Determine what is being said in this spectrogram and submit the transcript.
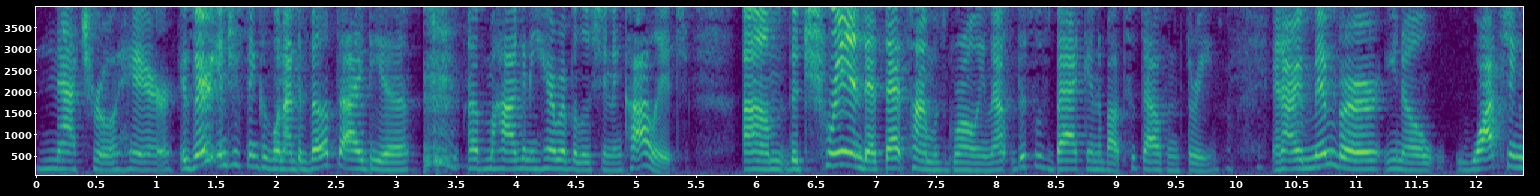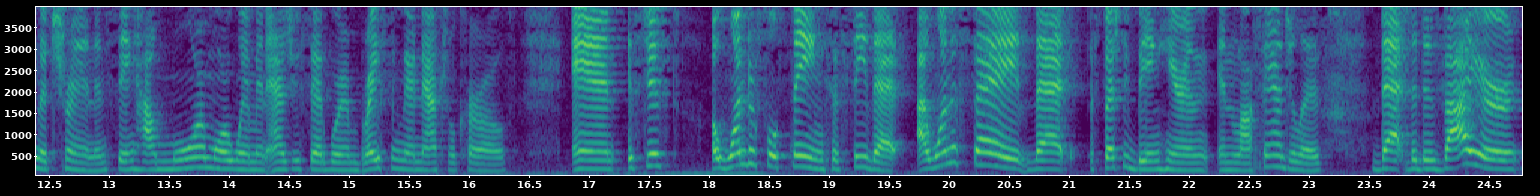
natural hair. It's very interesting because when I developed the idea of mahogany hair revolution in college, um, the trend at that time was growing. That this was back in about 2003, okay. and I remember, you know, watching the trend and seeing how more and more women, as you said, were embracing their natural curls, and it's just a wonderful thing to see that. I want to say that, especially being here in, in Los Angeles, that the desire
